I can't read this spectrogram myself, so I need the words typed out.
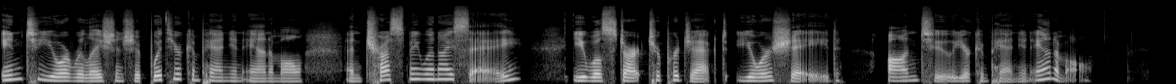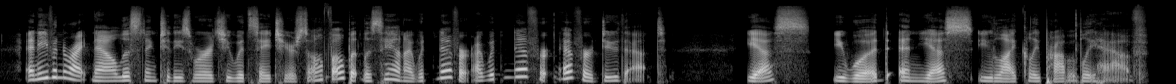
into your relationship with your companion animal. And trust me when I say, you will start to project your shade onto your companion animal. And even right now, listening to these words, you would say to yourself, Oh, but Lizanne, I would never, I would never, ever do that. Yes, you would, and yes, you likely probably have.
